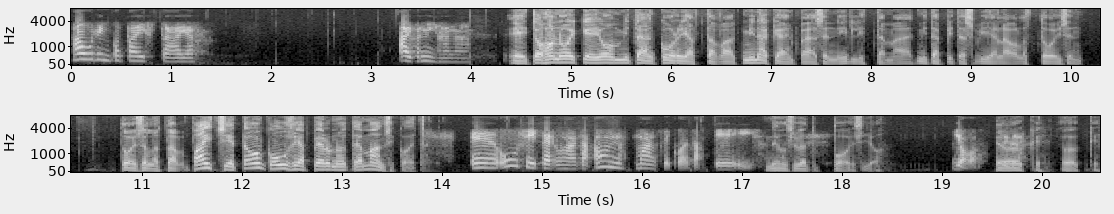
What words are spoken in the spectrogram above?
aurinko paistaa ja aivan ihanaa. Ei tuohon oikein ole mitään korjattavaa. Minäkään en pääse nillittämään, että mitä pitäisi vielä olla toisen, toisella tavalla. Paitsi, että onko uusia perunoita ja mansikoita? Ee, uusia perunoita on, mansikoita ei. Ne on syöty pois jo. Joo, kyllä. Okei, okay, okay.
